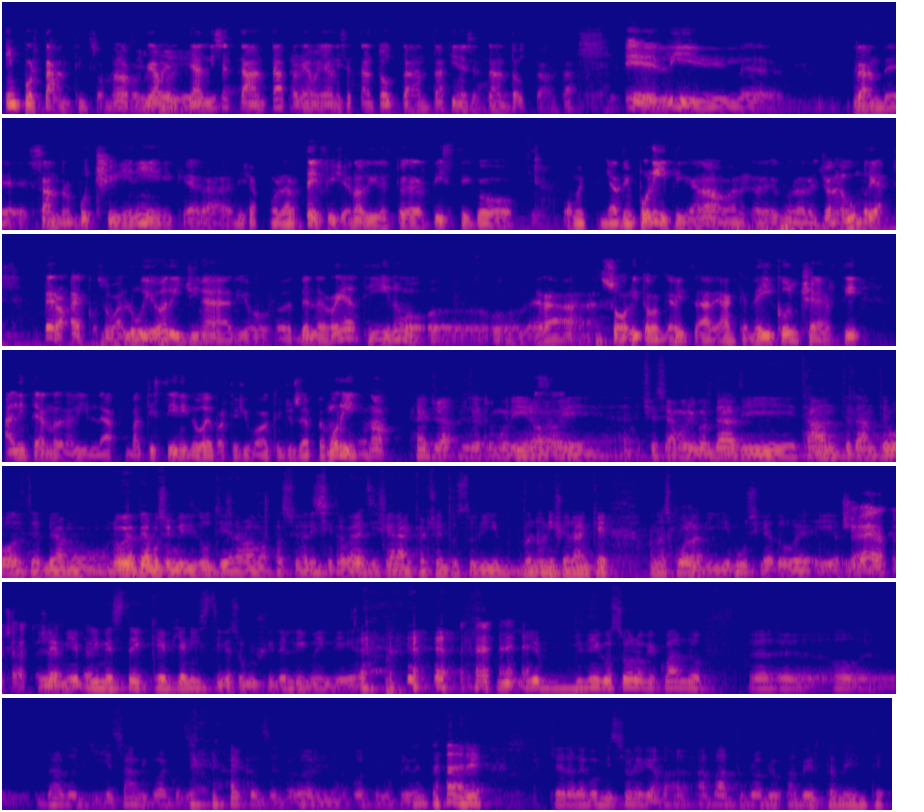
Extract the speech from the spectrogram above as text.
importanti, insomma, no? Sì, parliamo poi- degli anni 70, parliamo degli anni 70-80, fine 70-80, e lì il grande Sandro Boccini, che era diciamo l'artefice, no? direttore artistico, Sì. uomo impegnato in politica, no? Nella- con la regione Umbria, però ecco, insomma, lui originario eh, del Reatino eh, era solito organizzare anche dei concerti all'interno della Villa Battistini, dove partecipò anche Giuseppe Morino, no? Eh già, Giuseppe Morino, noi eh, ci siamo ricordati tante, tante volte, abbiamo, noi abbiamo seguiti tutti, eravamo appassionatissimi, tra parentesi c'era anche al centro studi Vannoni, c'era anche una scuola di musica dove io, Certo, certo, le certo, mie certo. prime stecche pianistiche sono uscite lì, quindi io vi dico solo che quando eh, eh, ho eh, dato gli esami poi al, conser- al conservatorio di pianoforte complementare, c'era la commissione che ha, ha fatto proprio apertamente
